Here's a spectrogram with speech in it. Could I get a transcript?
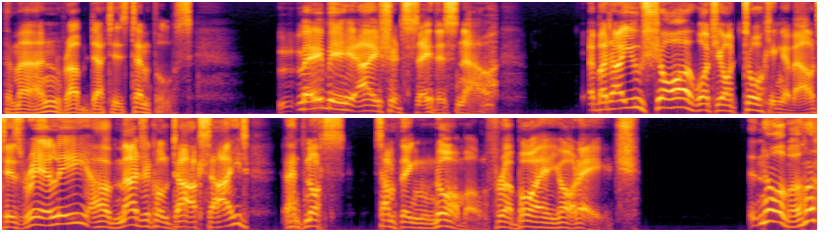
the man rubbed at his temples. Maybe I should say this now. But are you sure what you're talking about is really a magical dark side and not something normal for a boy your age? Normal?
